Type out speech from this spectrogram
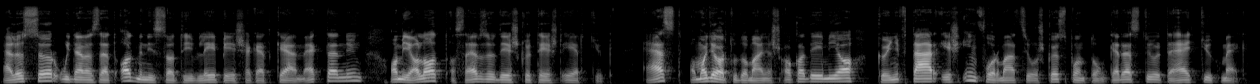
először úgynevezett administratív lépéseket kell megtennünk, ami alatt a szerződéskötést értjük. Ezt a Magyar Tudományos Akadémia könyvtár és információs központon keresztül tehetjük meg.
